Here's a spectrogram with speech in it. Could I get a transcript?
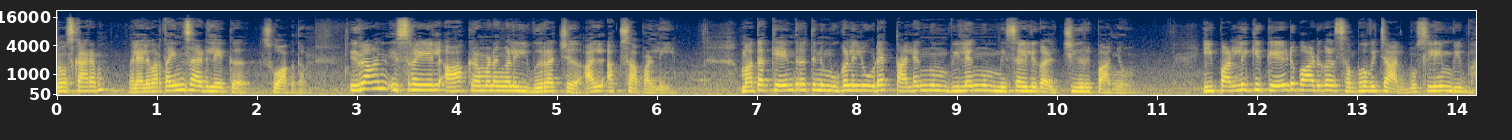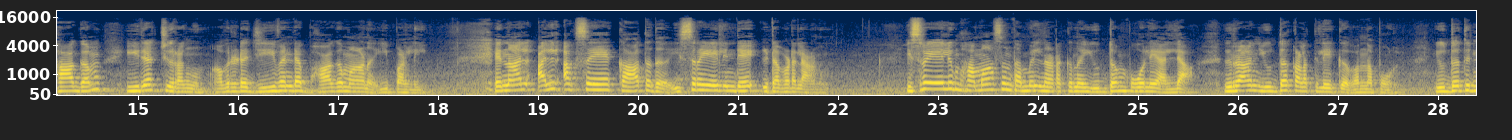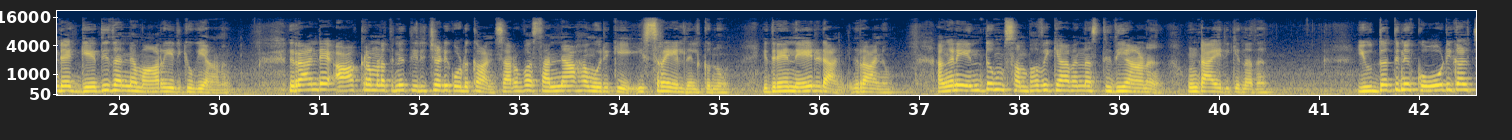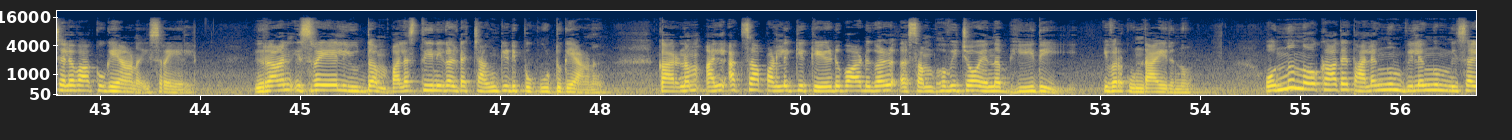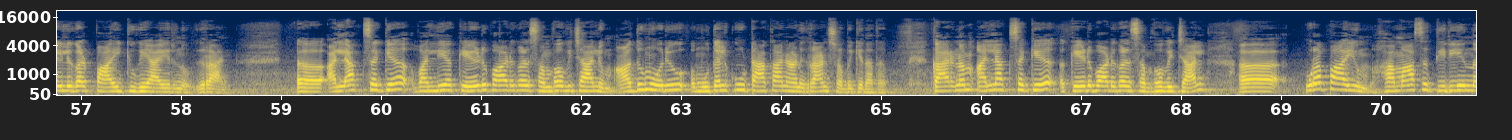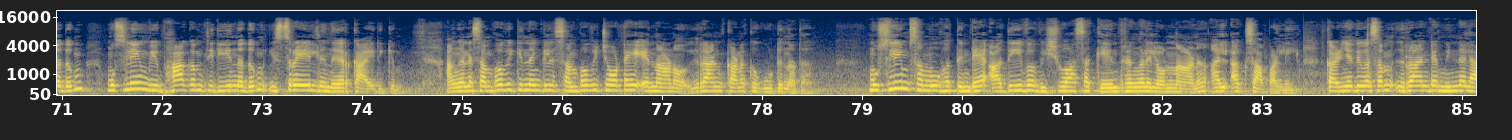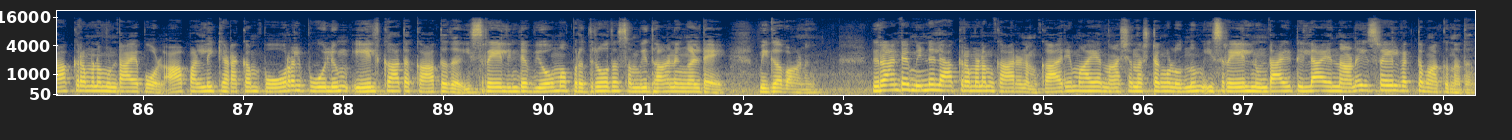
നമസ്കാരം. മലയാളി വാർത്ത ഇൻസൈഡിലേക്ക് സ്വാഗതം. ഇറാൻ ഇസ്രയേൽ ആക്രമണങ്ങളിൽ വിറച്ച് അൽ അക്സ പള്ളി. മതകേന്ദ്രത്തിന് മുകളിലൂടെ തലങ്ങും വിലങ്ങും മിസൈലുകൾ ചീറിപ്പാഞ്ഞു. ഈ പള്ളിക്ക് കേടുപാടുകൾ സംഭവിച്ചാൽ മുസ്ലിം വിഭാഗം ഇരച്ചിറങ്ങും. അവരുടെ ജീവന്റെ ഭാഗമാണ് ഈ പള്ളി. എന്നാൽ അൽ അക്സയെ കാത്തത് ഇസ്രയേലിന്റെ ഇടപെടലാണ്. ഇസ്രയേലും ഹമാസും തമ്മിൽ നടക്കുന്ന യുദ്ധം പോലെയല്ല ഇറാൻ യുദ്ധക്കളത്തിലേക്ക് വന്നപ്പോൾ. യുദ്ധത്തിന്റെ ഗതി തന്നെ മാറിയിരിക്കുകയാണ്. ഇറാന്റെ ആക്രമണത്തിന് തിരിച്ചടി കൊടുക്കാൻ സർവസന്നാഹമൊരുക്കി ഇസ്രയേൽ നിൽക്കുന്നു. ഇതിനെ നേരിടാൻ ഇറാനും. അങ്ങനെ എന്തും സംഭവിക്കാമെന്ന സ്ഥിതിയാണ് ഉണ്ടായിരിക്കുന്നത്. യുദ്ധത്തിന് കോടികൾ ചെലവാക്കുകയാണ് ഇസ്രയേൽ. ഇറാൻ ഇസ്രയേൽ യുദ്ധം പലസ്തീനികളുടെ ചങ്കിടിപ്പ് കൂട്ടുകയാണ്. കാരണം അൽ അക്സ പള്ളിക്ക് കേടുപാടുകൾ സംഭവിച്ചോ എന്ന ഭീതി ഇവർക്കുണ്ടായിരുന്നു. ഒന്നും നോക്കാതെ തലങ്ങും വിലങ്ങും മിസൈലുകൾ പായിക്കുകയായിരുന്നു ഇറാൻ. അലാക്സയ്ക്ക് വലിയ കേടുപാടുകൾ സംഭവിച്ചാലും അതും ഒരു മുതൽക്കൂട്ടാക്കാനാണ് ഇറാൻ ശ്രമിക്കുന്നത്. കാരണം അലാക്സയ്ക്ക് കേടുപാടുകൾ സംഭവിച്ചാൽ ഉറപ്പായും ഹമാസ് തിരിയുന്നതും മുസ്ലിം വിഭാഗം തിരിയുന്നതും ഇസ്രയേലിന് നേർക്കായിരിക്കും. അങ്ങനെ സംഭവിക്കുന്നെങ്കിൽ സംഭവിച്ചോട്ടെ എന്നാണോ ഇറാൻ കണക്ക് കൂട്ടുന്നത്? മുസ്ലിം സമൂഹത്തിന്റെ അതീവ വിശ്വാസ കേന്ദ്രങ്ങളിലൊന്നാണ് അൽ അക്സ പള്ളി. കഴിഞ്ഞ ദിവസം ഇറാന്റെ മിന്നൽ ആക്രമണമുണ്ടായപ്പോൾ ആ പള്ളിക്കടക്കം പോറൽ പോലും ഏൽക്കാതെ കാത്തത് ഇസ്രയേലിന്റെ വ്യോമ പ്രതിരോധ സംവിധാനങ്ങളുടെ മികവാണ്. ഇറാന്റെ മിന്നൽ ആക്രമണം കാരണം കാര്യമായ നാശനഷ്ടങ്ങളൊന്നും ഇസ്രയേലിനുണ്ടായിട്ടില്ല എന്നാണ് ഇസ്രയേൽ വ്യക്തമാക്കുന്നത്.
